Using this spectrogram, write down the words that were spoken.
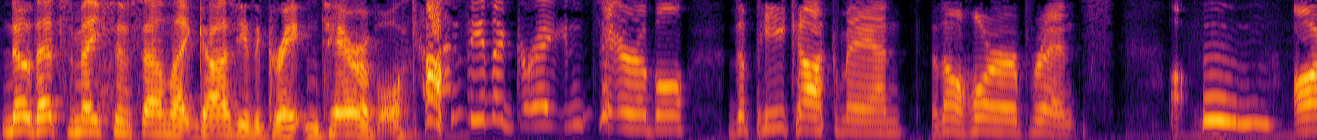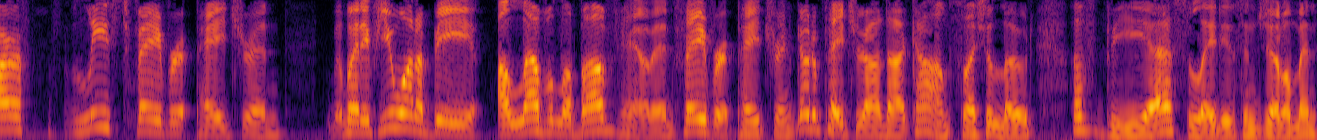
No, that makes him sound like Ghazi the Great and Terrible. Gazi the great and terrible. The Peacock Man. The Horror Prince. Uh, our least favorite patron. But if you want to be a level above him and favorite patron, go to patreon.com slash a load of BS, ladies and gentlemen.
